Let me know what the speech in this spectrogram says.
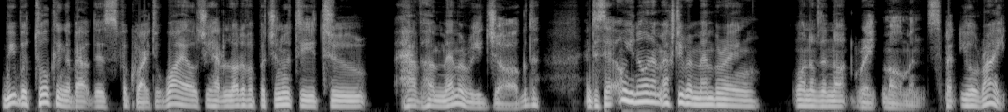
we were talking about this for quite a while. She had a lot of opportunity to have her memory jogged and to say, oh, you know what? I'm actually remembering one of the not great moments. But you're right.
